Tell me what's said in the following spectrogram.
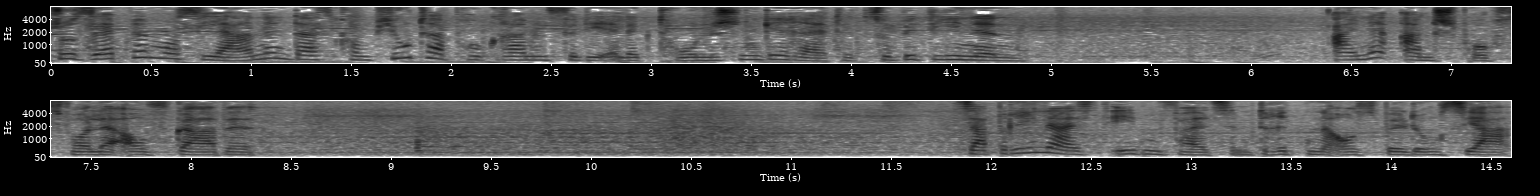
Giuseppe muss lernen, das Computerprogramm für die elektronischen Geräte zu bedienen. Eine anspruchsvolle Aufgabe. Sabrina ist ebenfalls im dritten Ausbildungsjahr.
